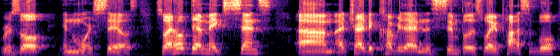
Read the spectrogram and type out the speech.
result in more sales. So I hope that makes sense. Um, I tried to cover that in the simplest way possible,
